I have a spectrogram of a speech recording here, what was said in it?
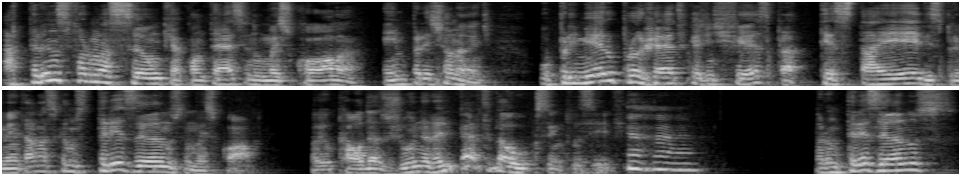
a transformação que acontece numa escola é impressionante. O primeiro projeto que a gente fez para testar ele, experimentar, nós ficamos três anos numa escola. Foi o Caldas Júnior, ali perto da UX, inclusive. Aham. Foram três anos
